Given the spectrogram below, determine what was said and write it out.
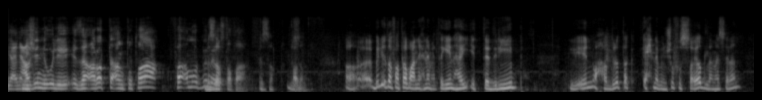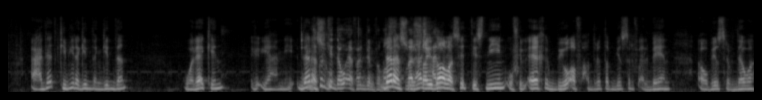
يعني عاوزين نقول إيه إذا أردت أن تطاع فأمر بما بالظبط. يستطاع بالظبط. بالظبط آه بالإضافة طبعا إحنا محتاجين هيئة تدريب لأنه حضرتك إحنا بنشوف الصيادلة مثلا أعداد كبيرة جدا جدا ولكن يعني درسوا مشكله الدواء يا فندم في مصر درسوا ملهاش حل. صيدلة ست سنين وفي الآخر بيقف حضرتك بيصرف ألبان أو بيصرف دواء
